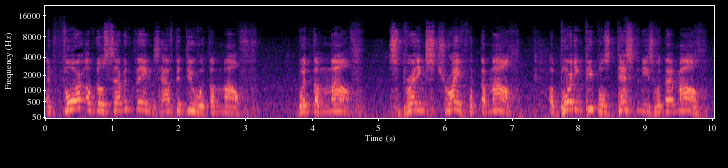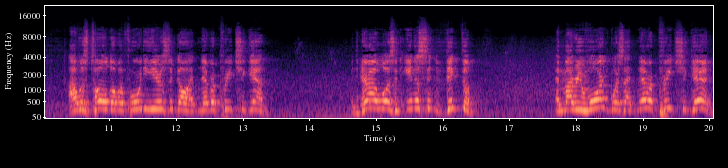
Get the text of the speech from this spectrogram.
And four of those seven things have to do with the mouth. With the mouth. Spreading strife with the mouth. Aborting people's destinies with their mouth. I was told over 40 years ago I'd never preach again. And here I was, an innocent victim. And my reward was I'd never preach again.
